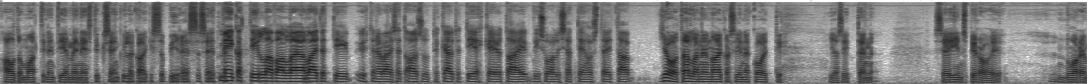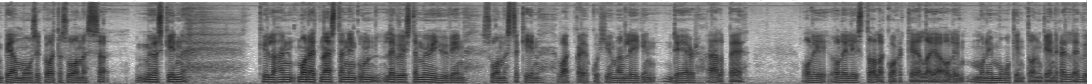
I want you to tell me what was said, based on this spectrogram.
automaattinen tie menestykseen kyllä kaikissa piireissä. Se, että... Meikattiin lavalla ja laitettiin yhtenäväiset asut ja käytettiin ehkä jotain visuaalisia tehosteita. Joo, tällainen aika siinä koitti ja sitten se inspiroi nuorempia muusikoita Suomessa myöskin kyllähän monet näistä niin kuin levyistä myi hyvin Suomessakin, vaikka joku Human Leaguein Dare LP oli, oli listoilla korkealla ja oli moni muukin ton genren levy.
